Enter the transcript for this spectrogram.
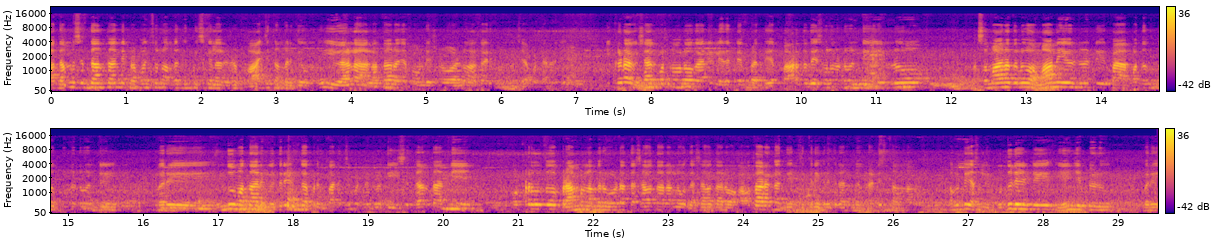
ఆ ధర్మ సిద్ధాంతాన్ని ప్రపంచంలో అందరికీ తీసుకెళ్ళాలనే బాధ్యత అందరికీ ఉంది. ఈవేళ లతారాజ ఫౌండేషన్ వాళ్ళు ఆ కార్యక్రమం చేపట్టారండి ఇక్కడ విశాఖపట్నంలో కానీ లేదంటే ప్రతి భారతదేశంలో ఉన్నటువంటి ఎన్నో అసమానతలు అమానీయమైనటువంటి ప- పద్ధతులతో కూడినటువంటి మరి హిందూ మతానికి వ్యతిరేకంగా ప్రతిపాదించబడినటువంటి ఈ సిద్ధాంతాన్ని కుట్రలతో బ్రాహ్మణులందరూ కూడా దశావతారాల్లో దశావతారం ఒక అవతారంగా దీన్ని చిత్రీకరించడానికి మేము ఖండిస్తా ఉన్నాం. కాబట్టి అసలు ఈ బుద్ధుడు ఏంటి? ఏం చెప్పాడు? మరి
